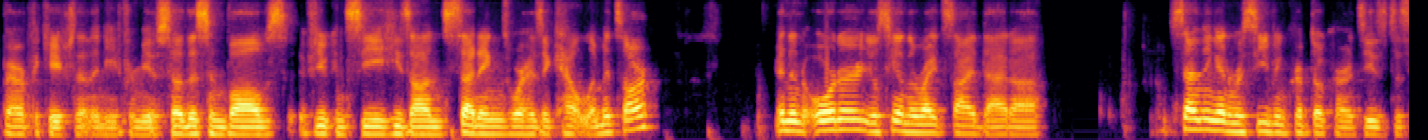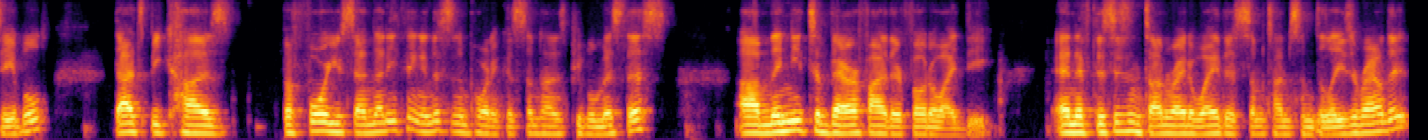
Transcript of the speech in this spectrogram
verification that they need from you. So this involves, if you can see, he's on settings where his account limits are. And in order, you'll see on the right side that uh, sending and receiving cryptocurrency is disabled. That's because before you send anything, and this is important because sometimes people miss this, um, they need to verify their photo ID. And if this isn't done right away, there's sometimes some delays around it.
